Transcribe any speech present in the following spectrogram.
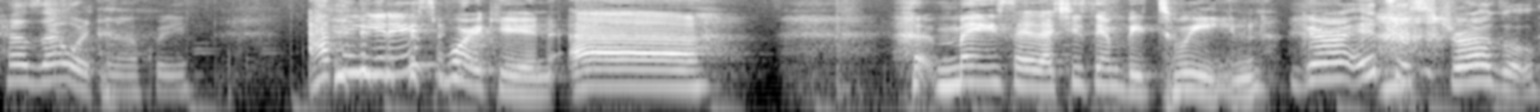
How's that working out for you? I think it is working. Uh, May say that she's in between. Girl, it's a struggle.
